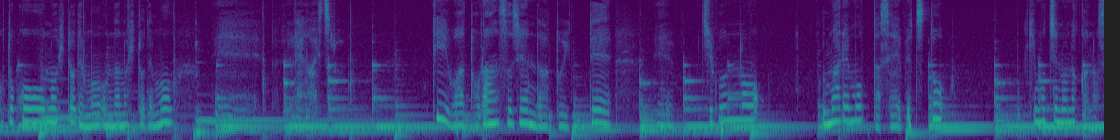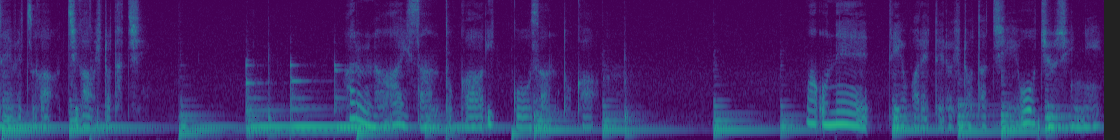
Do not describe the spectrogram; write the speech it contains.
男の人でも女の人でも、えー、恋愛する。T はトランスジェンダーといって、えー、自分の生まれ持った性別と気持ちの中の性別が違う人たち。春菜愛さんとか IKKO さんとかまあお姉って呼ばれてる人たちを中心に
